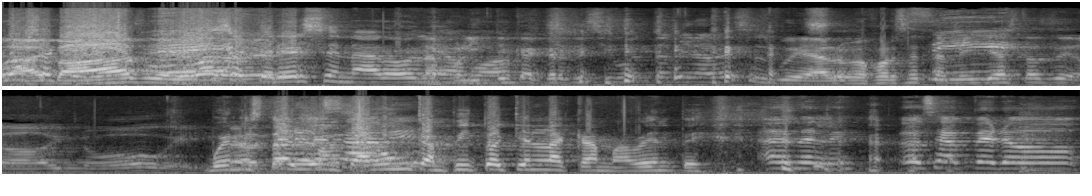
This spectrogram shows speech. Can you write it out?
vas, vas, güey. ¿Qué vas a querer cenar hoy, La política creo que sí, güey, también a veces, güey, a lo mejor se también ya estás de, ay, no, güey. Bueno, está bien, te hago un campito aquí en la cama, vente. Ándale, o sea, pero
